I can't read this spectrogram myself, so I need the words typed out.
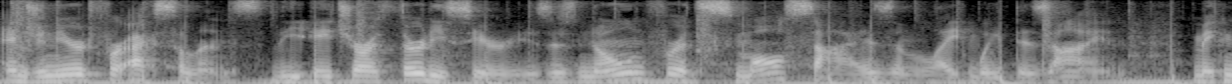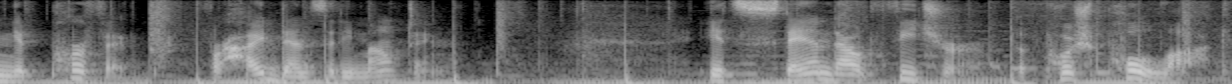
Engineered for excellence, the HR30 series is known for its small size and lightweight design, making it perfect for high-density mounting. Its standout feature, the push-pull lock,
